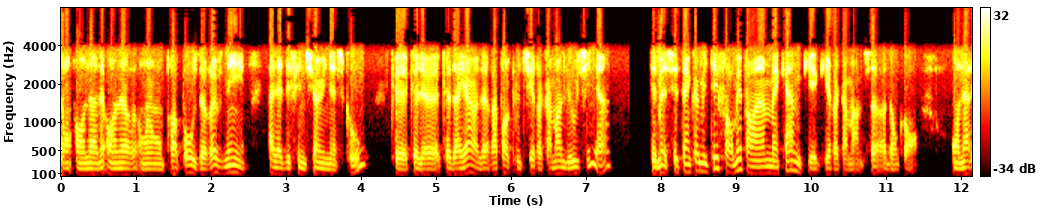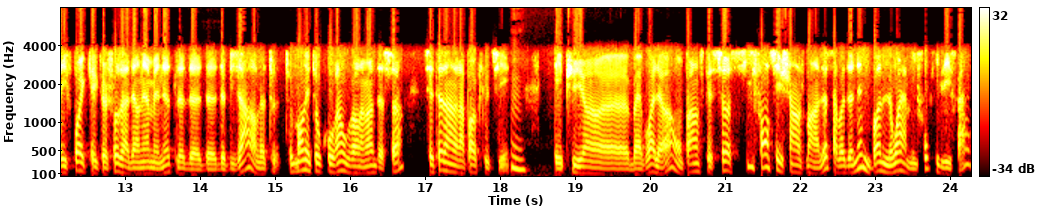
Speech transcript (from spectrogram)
On, propose de revenir à la définition UNESCO, que, que, d'ailleurs le rapport Cloutier recommande lui aussi. Hein? C'est un comité formé par Mme McCann qui, recommande ça. Donc, on n'arrive pas avec quelque chose à la dernière minute de, de, bizarre. Tout, le monde est au courant au gouvernement de ça. C'était dans le rapport Cloutier. Hmm. Et puis, euh, ben voilà, on pense que ça, s'ils font ces changements-là, ça va donner une bonne loi, mais il faut qu'ils les fassent.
